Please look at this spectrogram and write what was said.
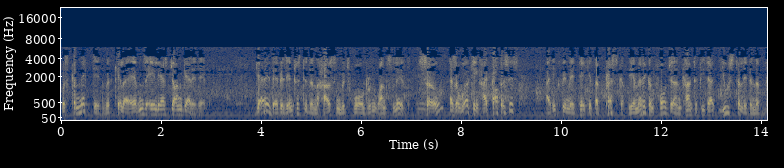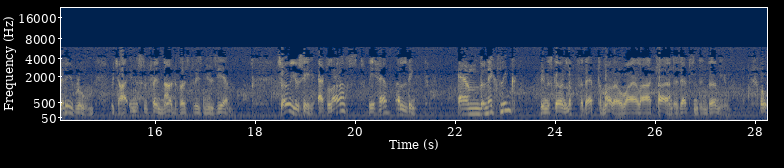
was connected with Killer Evans, alias John Garrideb. Garrideb is interested in the house in which Waldron once lived. So, as a working hypothesis, I think we may take it that Prescott, the American forger and counterfeiter, used to live in the very room which our innocent friend now devotes to his museum. So, you see, at last we have a link. And the next link? We must go and look for that tomorrow while our client is absent in Birmingham. Oh,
